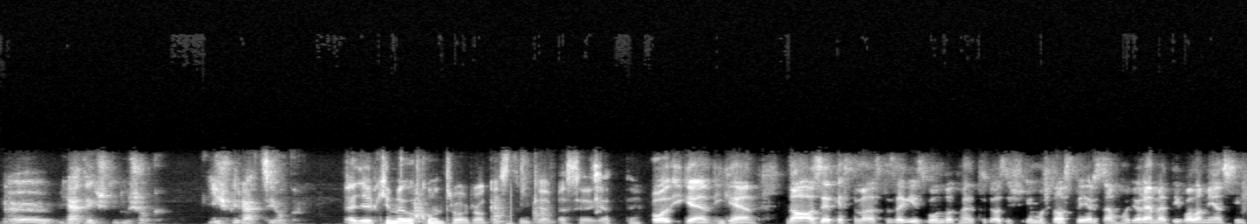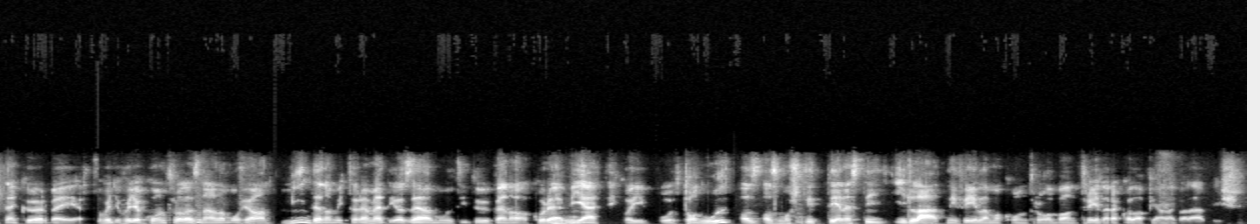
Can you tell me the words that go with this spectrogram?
Ö, játékstílusok, inspirációk. Egyébként meg a kontrollról kezdtünk el beszélgetni. Ról, igen, igen. Na, azért kezdtem el ezt az egész gondot, mert hogy az is, én most azt érzem, hogy a Remedy valamilyen szinten körbeért. Hogy, hogy a kontroll az nálam olyan, minden, amit a Remedy az elmúlt időben a korábbi játékaikból tanult, az, az most itt én ezt így, így látni vélem a kontrollban, trélerek alapján legalábbis.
